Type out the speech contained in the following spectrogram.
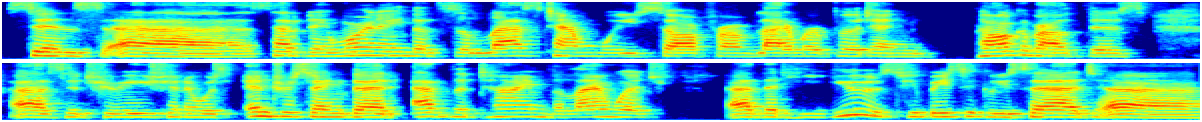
since uh, Saturday morning. That's the last time we saw from Vladimir Putin talk about this uh, situation. It was interesting that at the time, the language uh, that he used, he basically said uh,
